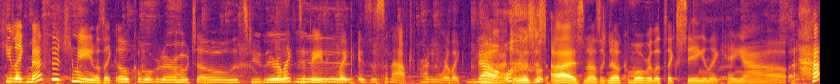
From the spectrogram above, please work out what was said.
he like messaged me and was like, oh, come over to our hotel. Let's do this. We were like debating, like, is this an after party? And we're like, no. Yeah, it was just us. And I was like, no, come over. Let's like sing and like hang out.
